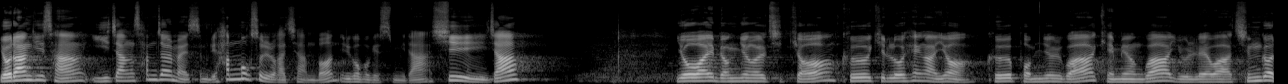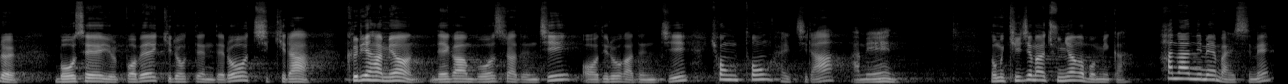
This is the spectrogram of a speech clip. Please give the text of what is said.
열왕기상 2장 3절 말씀 우리 한 목소리로 같이 한번 읽어보겠습니다. 시작. 여호와의 명령을 지켜 그 길로 행하여 그 법률과 계명과 율례와 증거를 모세의 율법에 기록된 대로 지키라. 그리하면 내가 무엇을 하든지 어디로 가든지 형통할지라. 아멘. 너무 길지만 중요한 건 뭡니까? 하나님의 말씀에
